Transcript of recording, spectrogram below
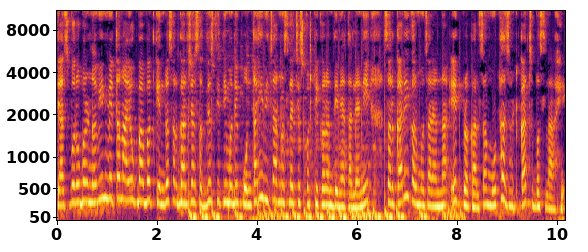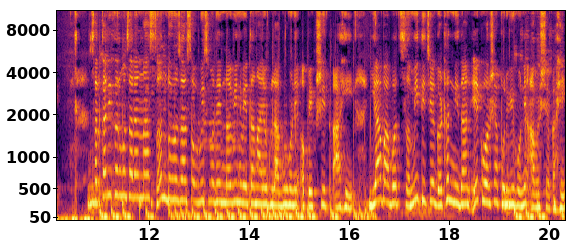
त्याचबरोबर नवीन वेतन आयोगबाबत केंद्र सरकारच्या सद्यस्थितीमध्ये कोणताही विचार नसल्याचे स्पष्टीकरण देण्यात आल्याने सरकारी कर्मचाऱ्यांना एक प्रकारचा मोठा झटकाच बसला आहे. सरकारी कर्मचाऱ्यांना सन दोन हजार सव्वीसमध्ये नवीन वेतन आयोग लागू होणे अपेक्षित आहे. याबाबत समितीचे गठन निदान एक वर्षापूर्वी होणे आवश्यक आहे.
